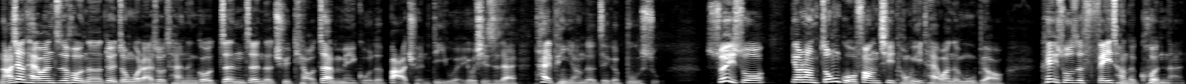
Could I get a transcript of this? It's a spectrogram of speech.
拿下台湾之后呢，对中国来说才能够真正的去挑战美国的霸权地位，尤其是在太平洋的这个部署。所以说，要让中国放弃统一台湾的目标，可以说是非常的困难。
